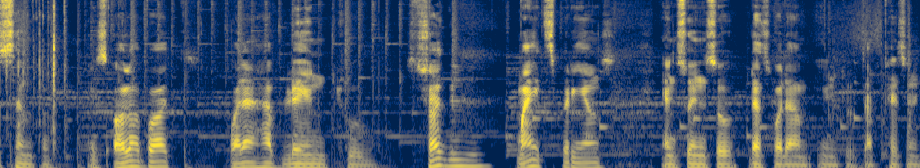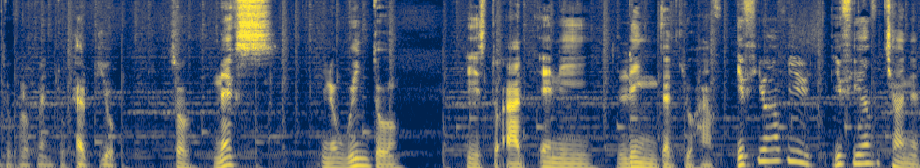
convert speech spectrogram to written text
Simple. It's all about what I have learned to struggle, my experience, and so and so. That's what I'm into, that personal development to help you. So next, you know, window is to add any link that you have. If you have you, if you have a channel,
